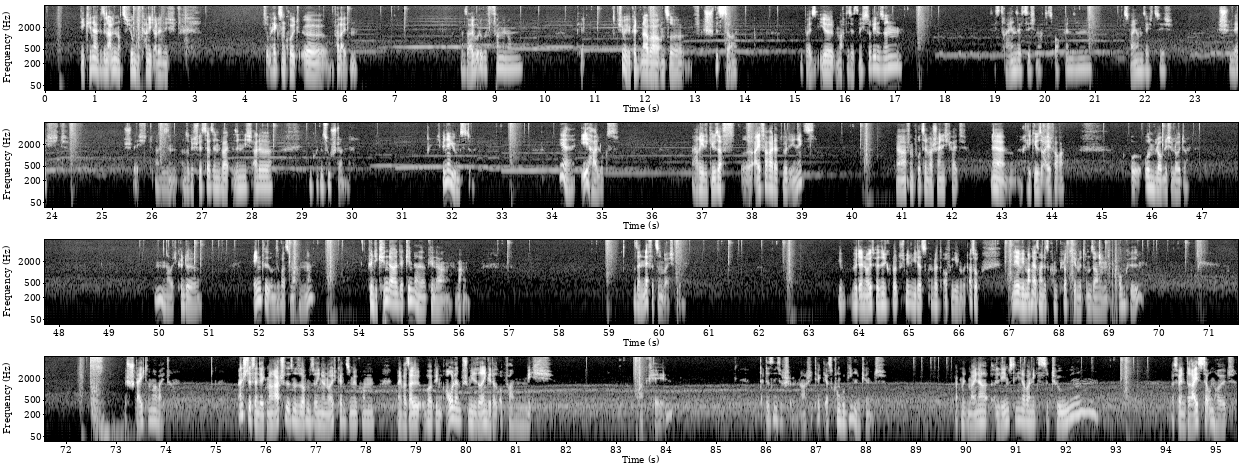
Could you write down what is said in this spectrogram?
Die Kinder sind alle noch zu jung, die kann ich alle nicht zum Hexenkult äh, verleiten. Sal wurde gefangen genommen. Okay. Stimmt, wir könnten aber unsere Geschwister. Bei ihr macht das jetzt nicht so den Sinn. Sie ist 63, macht das auch keinen Sinn. 62. Schlecht. Schlecht. Also sind, unsere Geschwister sind, sind nicht alle in gutem Zustand. Ich bin der Jüngste. Ja, Ehalux. Ah, religiöser äh, Eiferer, das wird eh nichts. Ja, 5% Wahrscheinlichkeit. Naja, religiöse Eiferer. U unglaubliche Leute. Hm, aber ich könnte Enkel und sowas machen, ne? Könnte die Kinder der Kinder Kinder machen. Unser Neffe zum Beispiel. Hier wird ein neues persönliches Komplott geschmiedet, wie das komplett aufgegeben wird. Achso. Ne, wir machen erstmal das Komplott hier mit unserem Onkel. Es steigt immer weiter. Ein Stift entdeckt. Mein Ratschluss ist nur sorgen, dass neue Neuigkeiten zu mir kommen. Mein Vasall Oberbling Aulamp schmiedet Ränke, das Opfer mich. Okay. Das ist nicht so schön. Architekt, er ist Konkubinenkind. Hat mit meiner Lebenslinie aber nichts zu tun. Was für ein dreister Unhold.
